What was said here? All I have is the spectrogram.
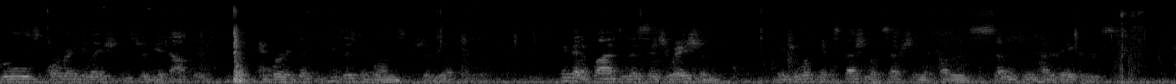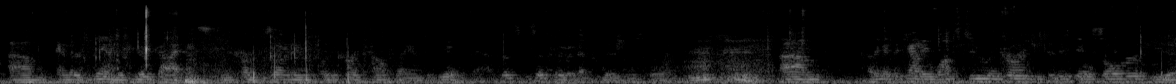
rules, or regulations should be adopted, and where existing ones should be updated. I think that applies to this situation, because you're looking at a special exception that covers seventeen hundred acres. Um, and there's, again, there's no guidance in the current zoning or the current comp plan to deal with that. So that's specifically what that provision is for. Um, I think if the county wants to encourage utility scale solar, we to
